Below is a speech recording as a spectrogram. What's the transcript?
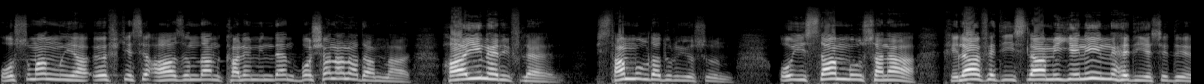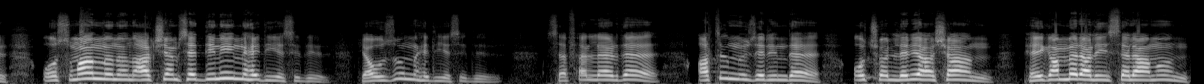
Osmanlı'ya öfkesi ağzından kaleminden boşanan adamlar, hain herifler, İstanbul'da duruyorsun. O İstanbul sana hilafeti İslamiye'nin hediyesidir. Osmanlı'nın Akşemseddin'in hediyesidir. Yavuz'un hediyesidir. Seferlerde, atın üzerinde o çölleri aşan Peygamber aleyhisselamın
